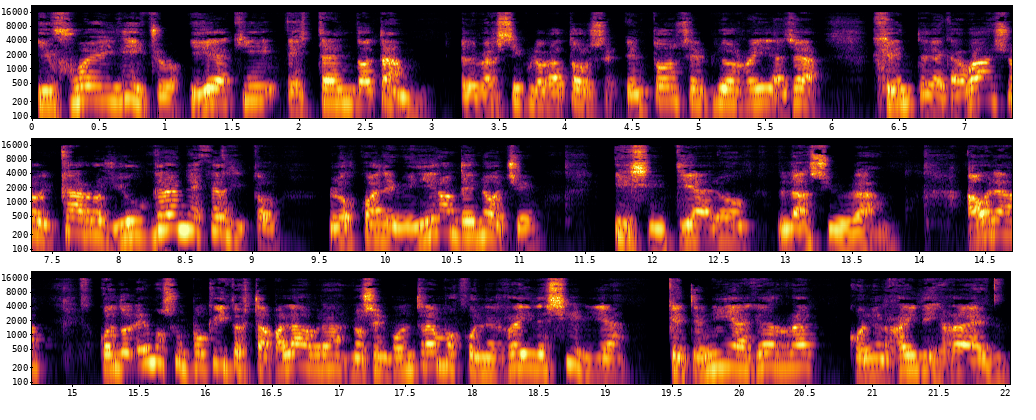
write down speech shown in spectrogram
Y fue y dicho, y aquí está en Dotán, el versículo 14. Entonces vio rey allá gente de caballo y carros y un gran ejército, los cuales vinieron de noche y sitiaron la ciudad. Ahora, cuando leemos un poquito esta palabra, nos encontramos con el rey de Siria que tenía guerra con el rey de Israel.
